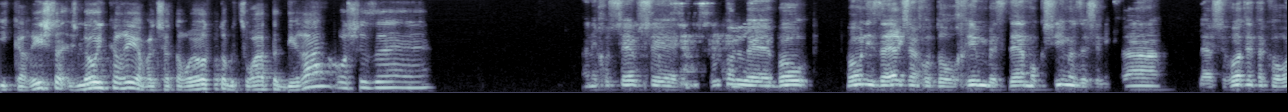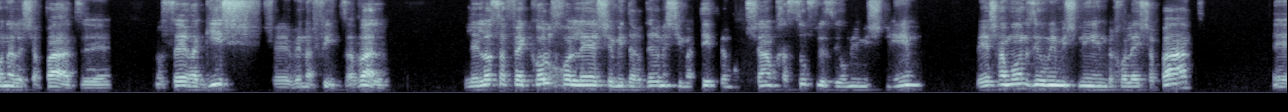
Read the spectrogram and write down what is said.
העיקרי, לא עיקרי, אבל שאתה רואה אותו בצורה תדירה, או שזה... אני חושב ש... קודם כל בואו בוא ניזהר כשאנחנו דורכים בשדה המוקשים הזה שנקרא להשוות את הקורונה לשפעת, זה נושא רגיש ונפיץ, אבל ללא ספק כל חולה שמתדרדר נשימתית ומורשם חשוף לזיהומים משניים, ויש המון זיהומים משניים בחולי שפעת, אה,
